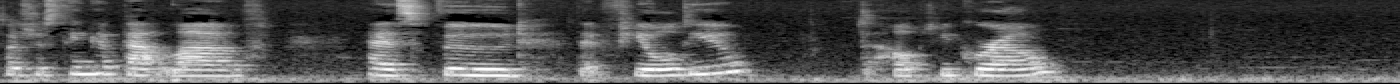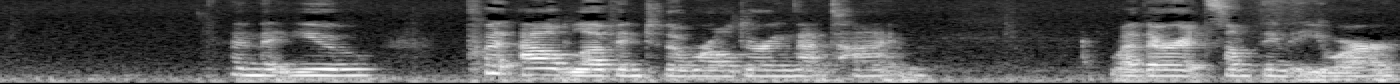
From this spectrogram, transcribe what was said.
So just think of that love as food that fueled you, that helped you grow, and that you put out love into the world during that time. Whether it's something that you are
